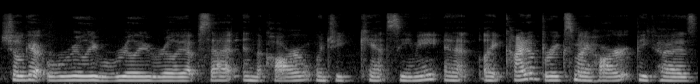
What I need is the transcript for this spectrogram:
she'll get really, really, really upset in the car when she can't see me. And it like kind of breaks my heart because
